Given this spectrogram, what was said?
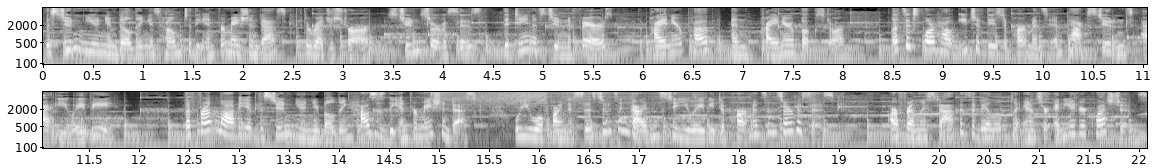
The Student Union Building is home to the Information Desk, the Registrar, Student Services, the Dean of Student Affairs, the Pioneer Pub, and the Pioneer Bookstore. Let's explore how each of these departments impact students at UAV. The front lobby of the Student Union Building houses the Information Desk, where you will find assistance and guidance to UAV departments and services. Our friendly staff is available to answer any of your questions.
